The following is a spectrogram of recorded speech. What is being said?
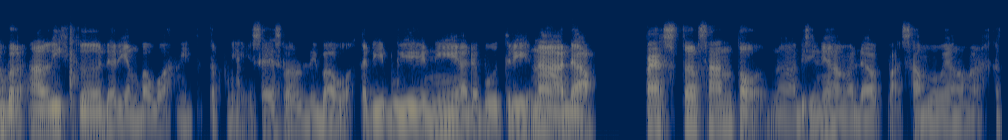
beralih ke dari yang bawah nih, tetap nih. Saya selalu di bawah. Tadi Bu Yeni, ada Bu Tri. Nah, ada Pastor Santo. Nah, habis ini ada Pak Samuel Market.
